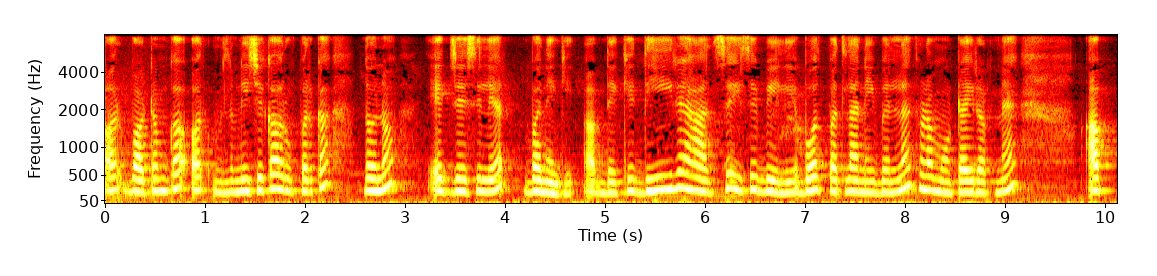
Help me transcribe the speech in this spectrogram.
और बॉटम का और मतलब नीचे का और ऊपर का दोनों एक जैसी लेयर बनेगी। अब देखिए, धीरे हाथ से इसे बेलिए। बहुत पतला नहीं बेलना है, थोड़ा मोटा ही रखना है। आप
